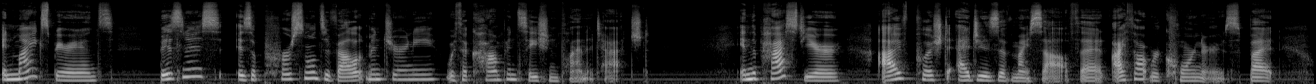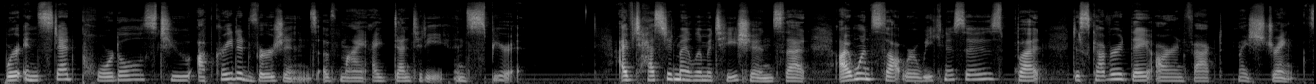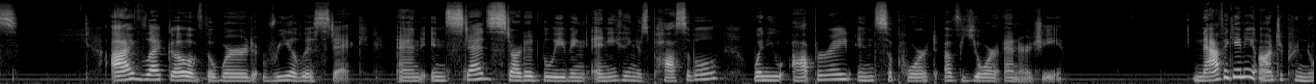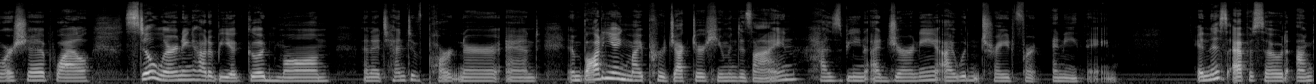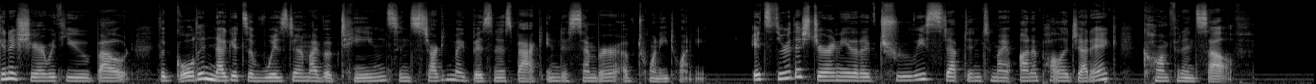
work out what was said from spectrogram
In my experience, business is a personal development journey with a compensation plan attached. In the past year, I've pushed edges of myself that I thought were corners, but were instead portals to upgraded versions of my identity and spirit. I've tested my limitations that I once thought were weaknesses, but discovered they are in fact my strengths. I've let go of the word realistic and instead started believing anything is possible when you operate in support of your energy. Navigating entrepreneurship while still learning how to be a good mom, an attentive partner, and embodying my projector human design has been a journey I wouldn't trade for anything. In this episode, I'm going to share with you about the golden nuggets of wisdom I've obtained since starting my business back in December of 2020. It's through this journey that I've truly stepped into my unapologetic, confident self.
